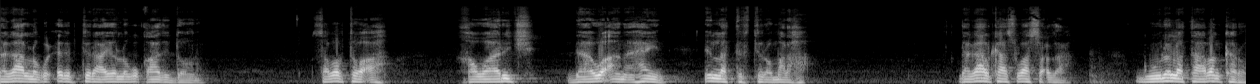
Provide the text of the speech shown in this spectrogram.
dagaal lagu cirib tiraayo lagu qaadi doono. Sababtoo ah khawaarij daawo aan ahayn in la tirtiro ma laha. Dagaalkaas waa socdaa. Guulo la taaban karo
